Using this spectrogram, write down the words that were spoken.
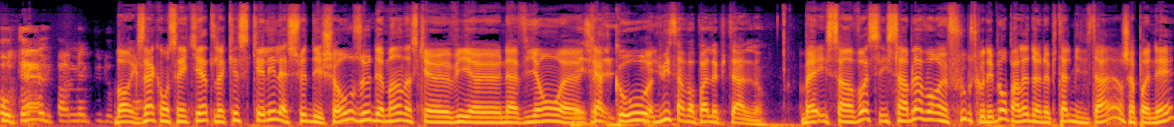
d'hôtel, ils parlent même plus d'hôtel. Bon, exact, on s'inquiète. Qu'est-ce quelle est la suite des choses? Eux demandent à ce qu'il y ait un, un avion euh, cargo. Lui, ça va pas à l'hôpital. Ben, il s'en va. Il semblait avoir un flou, parce qu'au début, on parlait d'un hôpital militaire japonais.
